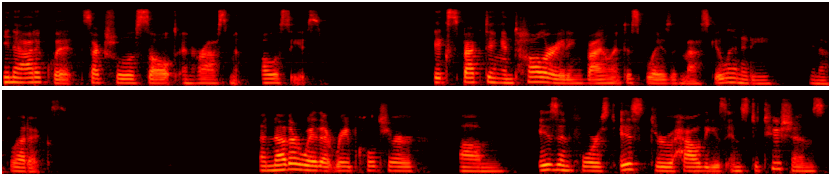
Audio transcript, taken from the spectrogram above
Inadequate sexual assault and harassment policies. Expecting and tolerating violent displays of masculinity in athletics. Another way that rape culture um, is enforced is through how these institutions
